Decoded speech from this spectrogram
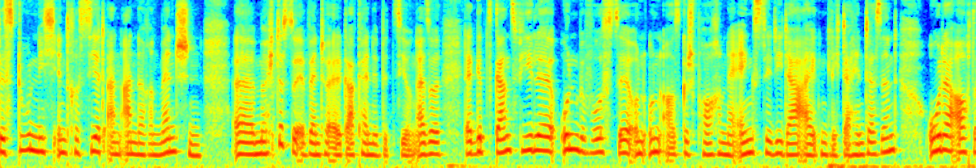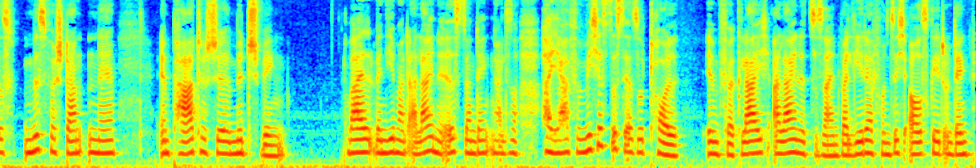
Bist du nicht interessiert an anderen Menschen? Äh, möchtest du eventuell gar keine Beziehung? Also da gibt es ganz viele unbewusste und unausgesprochene Ängste, die da eigentlich dahinter sind. Oder auch das missverstandene empathische Mitschwingen. Weil wenn jemand alleine ist, dann denken alle so, ah ja, für mich ist das ja so toll im Vergleich alleine zu sein, weil jeder von sich ausgeht und denkt,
